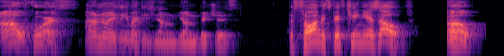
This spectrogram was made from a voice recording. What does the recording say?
Oh, of course. I don't know anything about these young young bitches. The song is 15 years old. Oh,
